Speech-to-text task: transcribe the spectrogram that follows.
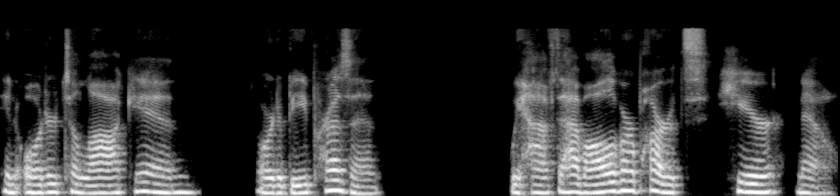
In order to lock in or to be present, we have to have all of our parts here now.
